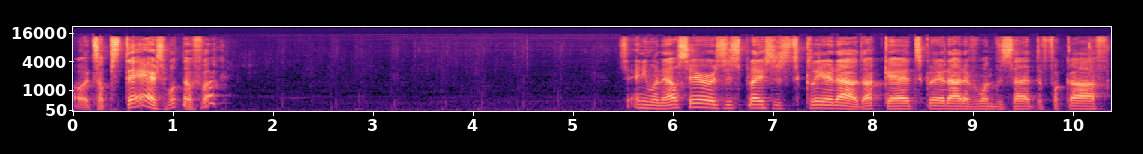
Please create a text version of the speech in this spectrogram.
Oh, it's upstairs. What the fuck? Is anyone else here, or is this place just cleared out? Okay, it's cleared out. Everyone decided to fuck off.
